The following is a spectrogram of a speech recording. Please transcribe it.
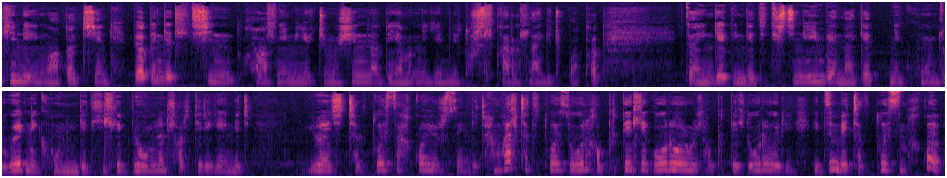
хин нэгэн одоо жишээ нь би одоо ингээд шинэ хоолны меню ч юм уу шинэ одоо ямар нэг юмны туршилт гаргалаа гэж бодоход за ингээд ингээд тэр чинь ийм байна гэд нэг хүн зүгээр нэг хүн ингээд хэлэхэд би өмнө нь болохоор тэрийг ингээд юу яаж чаддгүйсэн ахгүй юу ерөөсөн ингэж хамгаалж чаддгүйсэн өөрийнхөө бүтээлийг өөрөө өөрийнхөө бүтээлд өөрөө өөр эзэн байж чаддгүйсэн байхгүй юу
